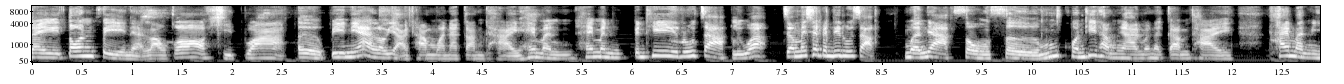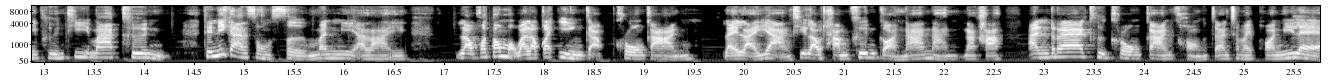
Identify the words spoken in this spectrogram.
ในต้นปีเนี่ยเราก็คิดว่า เออ ปีนี้เราอยากทำวรรณกรรมไทยให้มันให้มันเป็นที่รู้จักหรือว่าจะไม่ใช่เป็นที่รู้จัก เหมือนอยากส่งเสริมคนที่ทำงานวรรณกรรมไทย ให้มันมีพื้นที่มากขึ้น ทีนี้การส่งเสริมมันมีอะไร เราก็ต้องบอกว่าเราก็อิงกับโครงการหลาย ๆ อย่างที่เราทำขึ้นก่อนหน้านั้นนะคะ อันแรกคือโครงการของอาจารย์ชมัยพรนี่แหละ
